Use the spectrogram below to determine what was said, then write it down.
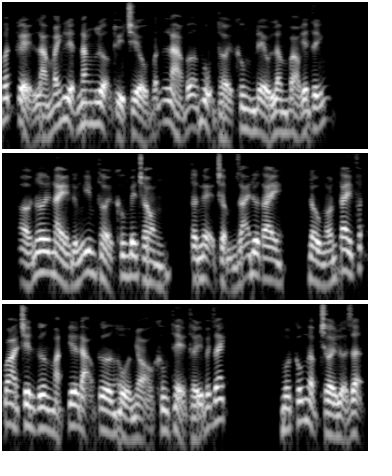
Bất kể là mãnh liệt năng lượng thủy triều vẫn là vỡ vụn thời không đều lâm vào yên tĩnh. Ở nơi này đứng im thời không bên trong, tần nghệ chậm rãi đưa tay, đầu ngón tay phất qua trên gương mặt kia đạo cơ hồ nhỏ không thể thấy vết rách. Một cỗ ngập trời lửa giận,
